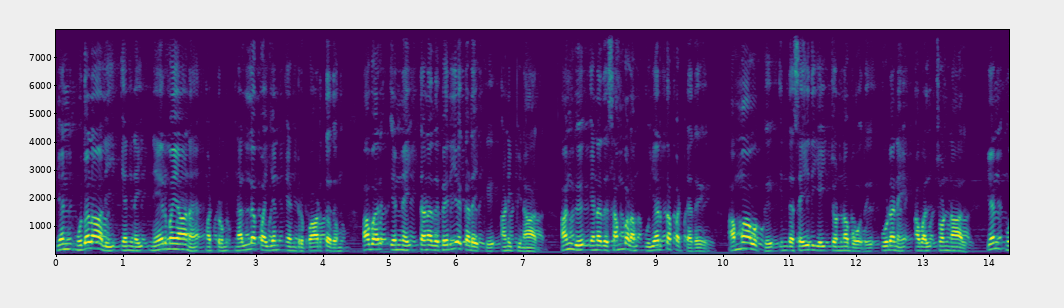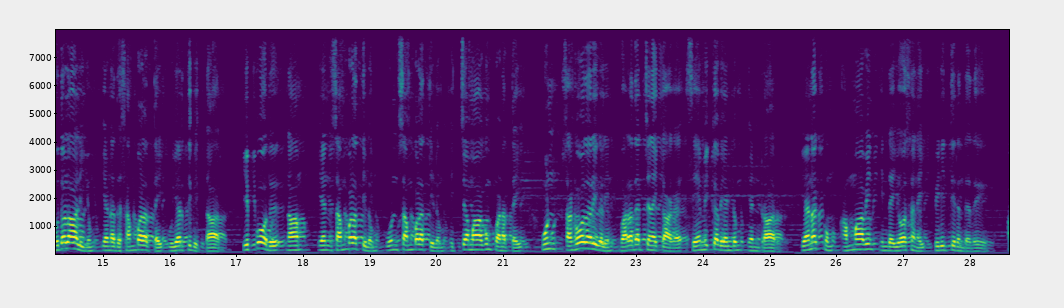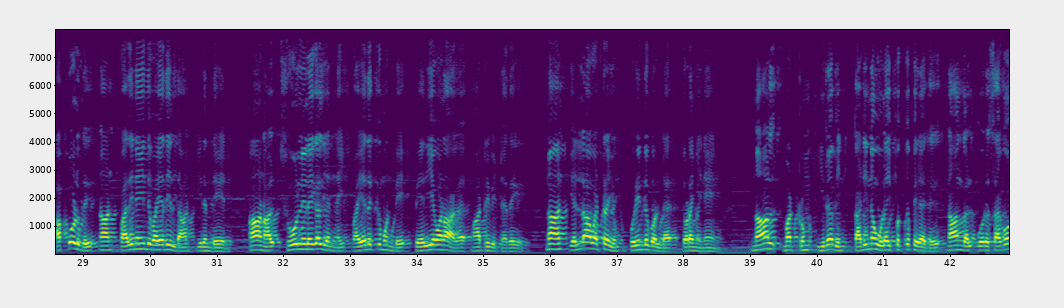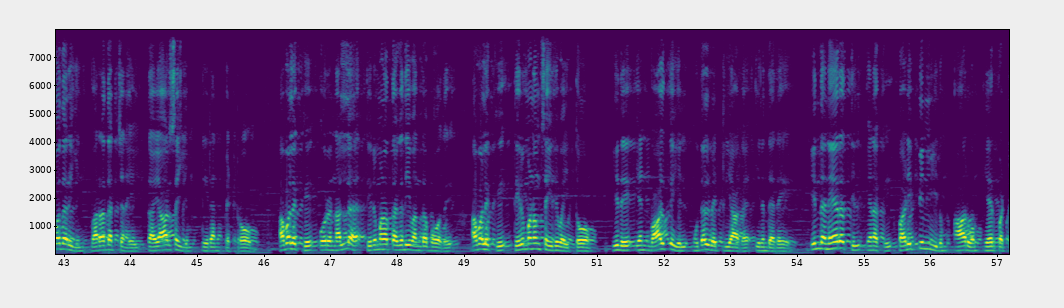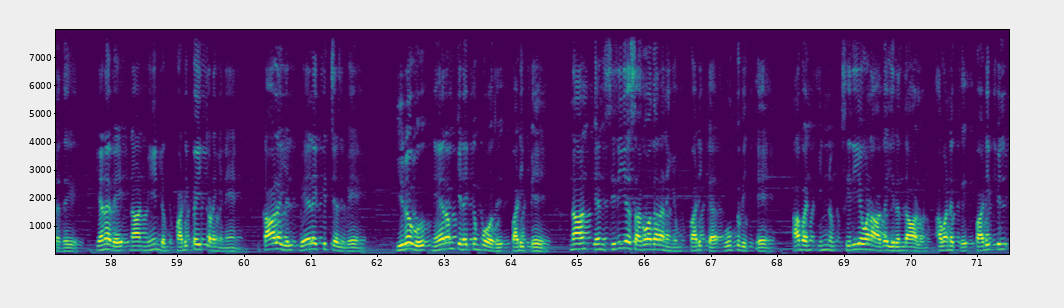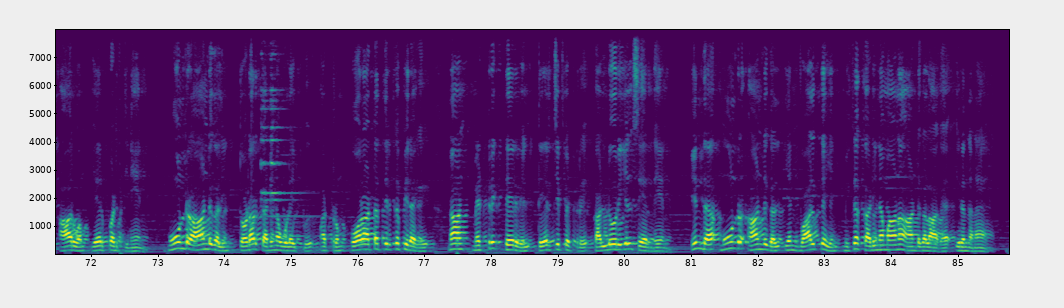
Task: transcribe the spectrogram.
என் முதலாளி என்னை நேர்மையான மற்றும் நல்ல பையன் என்று பார்த்ததும் அவர் என்னை தனது பெரிய கடைக்கு அனுப்பினார். அங்கு எனது சம்பளம் உயர்த்தப்பட்டது. அம்மாவுக்கு இந்த செய்தியை சொன்னபோது உடனே அவள் சொன்னாள் என் முதலாளியும் எனது சம்பளத்தை உயர்த்திவிட்டார். இப்போது நாம் என் சம்பளத்திலும் உன் சம்பளத்திலும் மிச்சமாகும் பணத்தை உன் சகோதரிகளின் வரதட்சணைக்காக சேமிக்க வேண்டும் என்றார். எனக்கும் அம்மாவின் இந்த யோசனை பிடித்திருந்தது. அப்பொழுது நான் பதினைந்து வயதில்தான் இருந்தேன். ஆனால் சூழ்நிலைகள் என்னை வயதுக்கு முன்பே பெரியவனாக மாற்றிவிட்டது. நான் எல்லாவற்றையும் புரிந்து கொள்ள தொடங்கினேன். நாள் மற்றும் இரவின் கடின உழைப்புக்கு பிறகு நாங்கள் ஒரு சகோதரியின் வரதட்சணையை தயார் செய்யும் திறன் பெற்றோம். அவளுக்கு ஒரு நல்ல திருமண தகுதி வந்தபோது அவளுக்கு திருமணம் செய்து வைத்தோம். இது என் வாழ்க்கையில் முதல் வெற்றியாக இருந்தது. இந்த நேரத்தில் எனக்கு படிப்பின் மீதும் ஆர்வம் ஏற்பட்டது. எனவே நான் மீண்டும் படிப்பை தொடங்கினேன். காலையில் வேலைக்கு செல்வேன். இரவு நேரம் கிடைக்கும் போது படிப்பேன். நான் என் சிறிய சகோதரனையும் படிக்க ஊக்குவித்தேன். அவன் இன்னும் சிறியவனாக இருந்தாலும் அவனுக்கு படிப்பில் ஆர்வம் ஏற்படுத்தினேன். மூன்று ஆண்டுகளின் தொடர் கடின உழைப்பு மற்றும் போராட்டத்திற்கு பிறகு நான் மெட்ரிக் தேர்வில் தேர்ச்சி பெற்று கல்லூரியில் சேர்ந்தேன். இந்த மூன்று ஆண்டுகள் என் வாழ்க்கையின் மிக கடினமான ஆண்டுகளாக இருந்தன.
